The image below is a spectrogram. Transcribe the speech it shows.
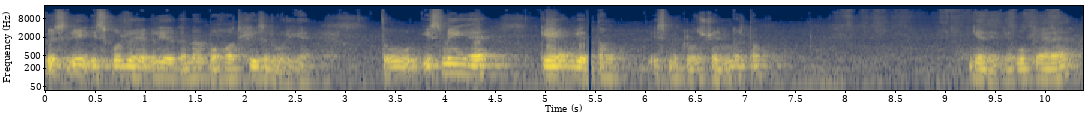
तो इसलिए इसको जो है क्लियर करना बहुत ही ज़रूरी है। तो इसमें ही है कि अब ये हूँ, इसमें क्लोज ट्रेनिंग करता हूँ। ये देखिए, वो कह रहा है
